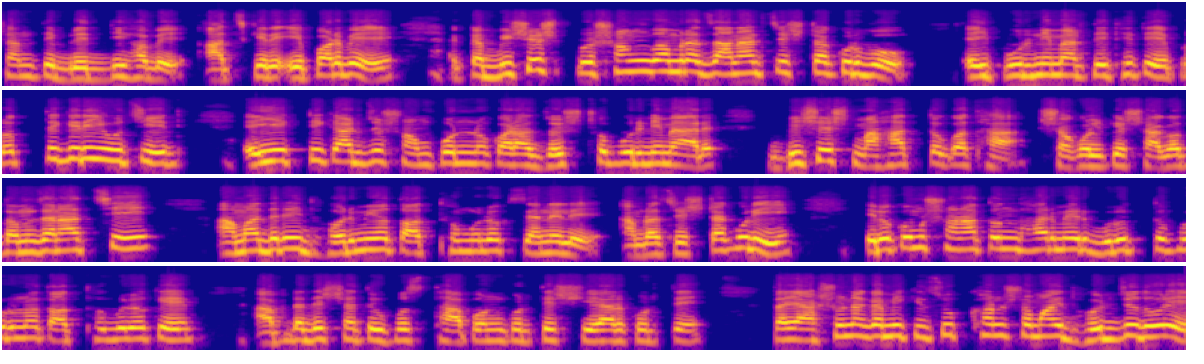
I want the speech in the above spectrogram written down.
শান্তি বৃদ্ধি হবে। আজকের এ পর্বে একটা বিশেষ প্রসঙ্গ আমরা জানার চেষ্টা করব। এই পূর্ণিমার তিথিতে প্রত্যেকেরই উচিত এই একটি কার্য সম্পন্ন করা জ্যৈষ্ঠ পূর্ণিমার বিশেষ মাহাত্ম কথা। সকলকে স্বাগতম জানাচ্ছি। আমাদের এই ধর্মীয় তথ্যমূলক চ্যানেলে আমরা চেষ্টা করি এরকম সনাতন ধর্মের গুরুত্বপূর্ণ তথ্যগুলোকে আপনাদের সাথে উপস্থাপন করতে শেয়ার করতে। তাই আসুন আগামী কিছুক্ষণ সময় ধৈর্য ধরে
